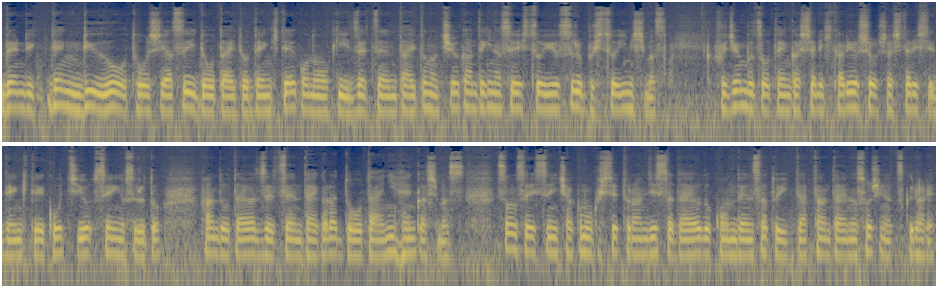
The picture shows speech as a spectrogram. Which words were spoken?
電電流を通しやすい導体と電気抵抗の大きい絶縁体との中間的な性質を有する物質を意味します。不純物を添加したり光を照射したりして電気抵抗値を制御すると半導体は絶縁体から導体に変化します。その性質に着目してトランジスタ、ダイオード、コンデンサといった単体の素子が作られ、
